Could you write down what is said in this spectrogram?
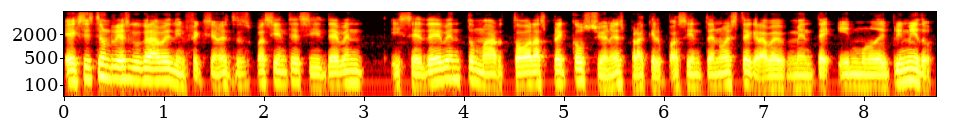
existe un riesgo grave de infecciones de sus pacientes y, deben, y se deben tomar todas las precauciones para que el paciente no esté gravemente inmunodeprimido.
